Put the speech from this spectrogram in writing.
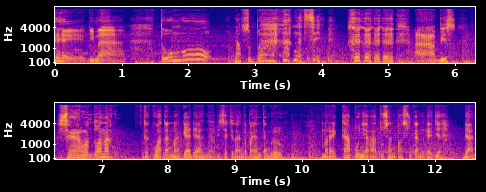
Hei, Bima, tunggu. Nafsu banget sih. Abis, selon tuh anak. Kekuatan Magada nggak bisa kita anggap enteng bro. Mereka punya ratusan pasukan gajah dan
